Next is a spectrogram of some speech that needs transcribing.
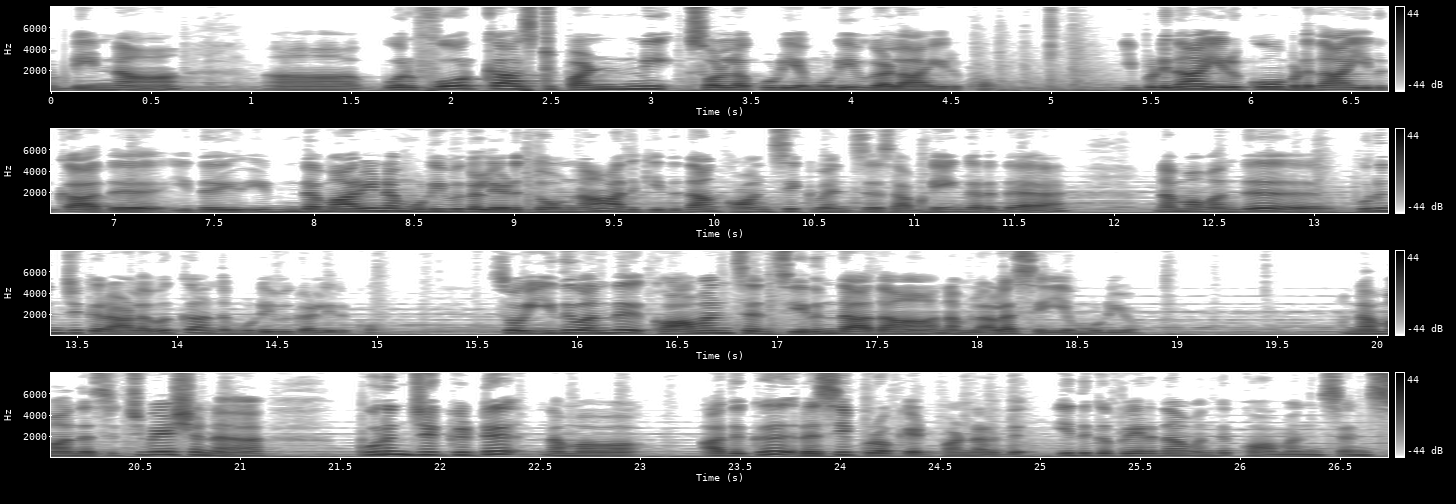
அப்படின்னா ஒரு ஃபோர்காஸ்ட் பண்ணி சொல்லக்கூடிய முடிவுகளாக இருக்கும். இப்படி தான் இருக்கும் இப்படி தான் இருக்காது. இது இந்த மாதிரின முடிவுகள் எடுத்தோம்னா அதுக்கு இதுதான் கான்சிக்வன்சஸ் அப்படிங்கிறத நம்ம வந்து புரிஞ்சுக்கிற அளவுக்கு அந்த முடிவுகள் இருக்கும். ஸோ இது வந்து காமன் சென்ஸ் இருந்தால் தான் நம்மளால் செய்ய முடியும். நம்ம அந்த சுச்சுவேஷனை புரிஞ்சுக்கிட்டு நம்ம அதுக்கு ரெசிப்ரோகேட் பண்ணுறது இதுக்கு பேர் தான் வந்து காமன் சென்ஸ்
